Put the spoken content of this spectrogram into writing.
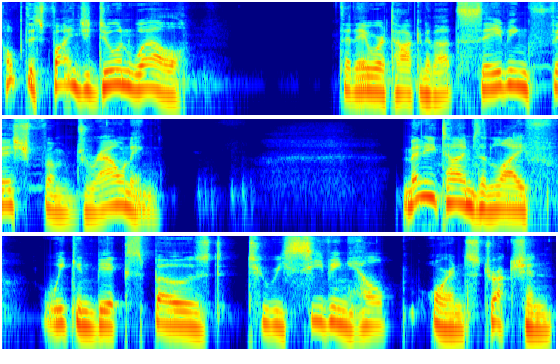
Hope this finds you doing well. Today, we're talking about saving fish from drowning. Many times in life, we can be exposed to receiving help or instruction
